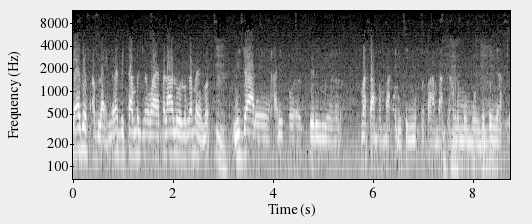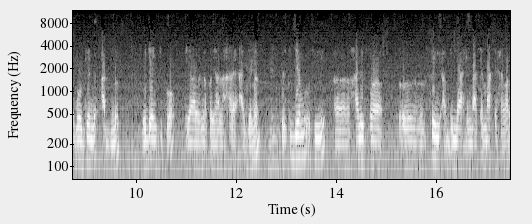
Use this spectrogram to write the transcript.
jaajëf Ablaye nawet bi tàmbali na waaye balaa loolu nga may ma ñu jaale xalifa Serigne Massamba Mbacke di sëñ Moustapha Mbacke nga xam ne moom moo njëkk a moo génn àdduna ñu denc ko yàlla na ko yàlla xare àjjana. Pour ci démb aussi xalifa sëñ Abdoulahi Mbacke Mbacke xewar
